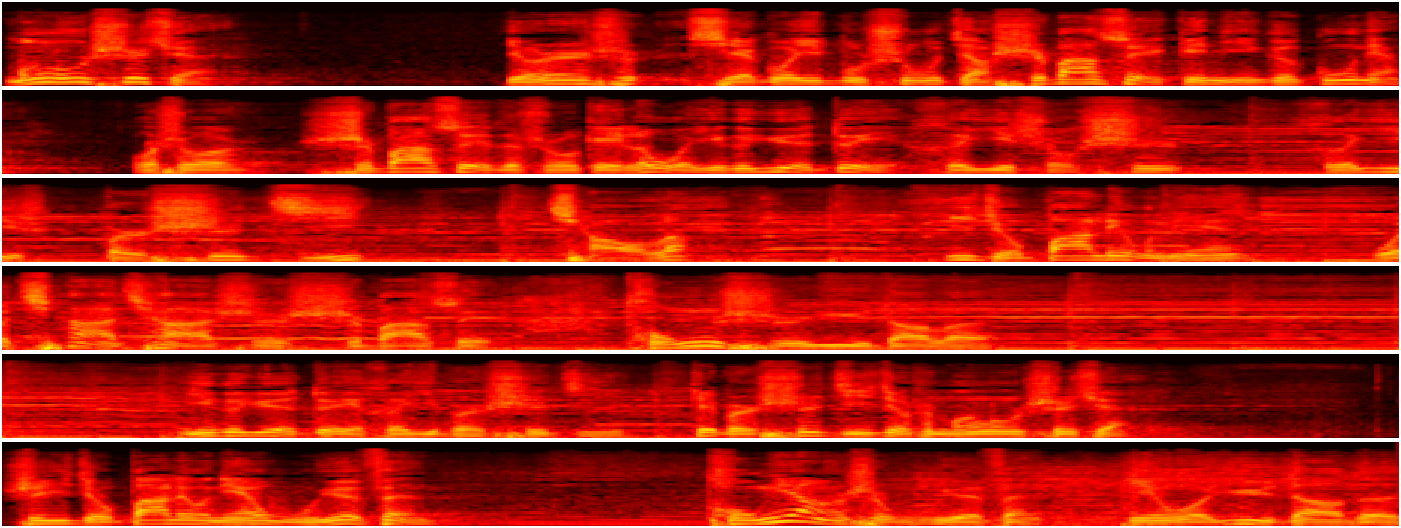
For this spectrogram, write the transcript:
《朦胧诗选》。有人是写过一部书叫《十八岁给你一个姑娘》，我说十八岁的时候给了我一个乐队和一首诗和一本诗集，巧了，一九八六年。我恰恰是十八岁，同时遇到了一个乐队和一本诗集。这本诗集就是《朦胧诗选》，是一九八六年五月份，同样是五月份，因为我遇到的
